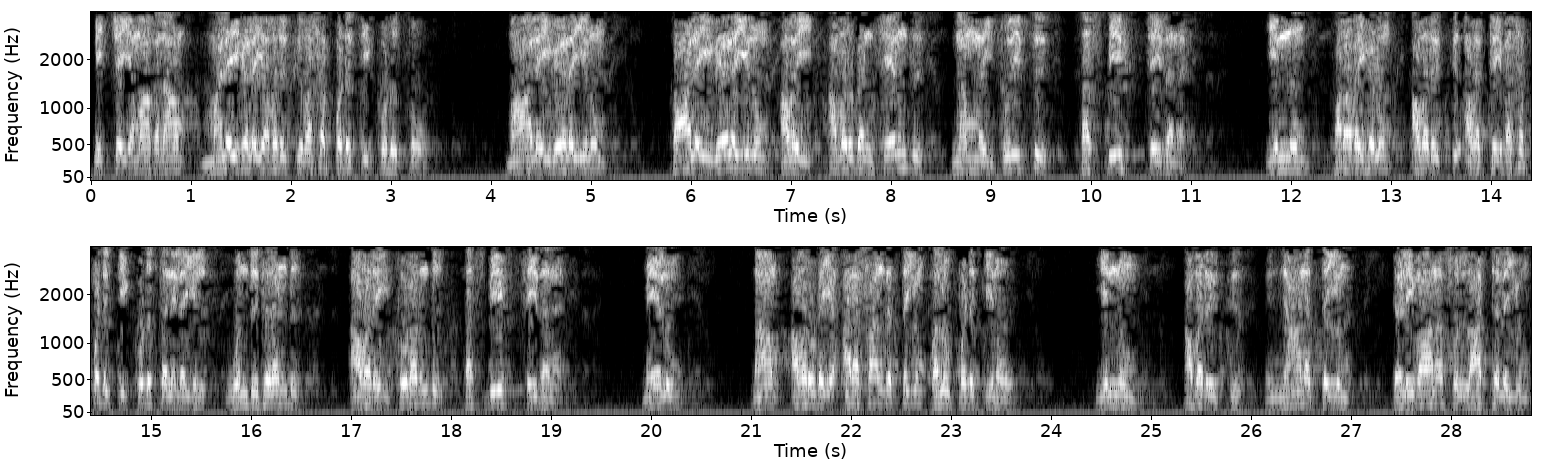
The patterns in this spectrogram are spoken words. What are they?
நிச்சயமாக நாம் மலைகளை அவருக்கு வசப்படுத்தி கொடுத்தோம். மாலை வேளையிலும் காலை வேளையிலும் அவை அவருடன் சேர்ந்து நம்மை துதித்து தஸ்பீஸ் செய்தன. இன்னும் பறவைகளும் அவருக்கு அவற்றை வசப்படுத்தி கொடுத்த நிலையில் ஒன்று திரண்டு அவரை தொடர்ந்து தஸ்பீஸ் செய்தன. மேலும் நாம் அவருடைய அரசாங்கத்தையும் வலுப்படுத்தினோம். இன்னும் அவருக்கு ஞானத்தையும் தெளிவான சொல்லாற்றலையும்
